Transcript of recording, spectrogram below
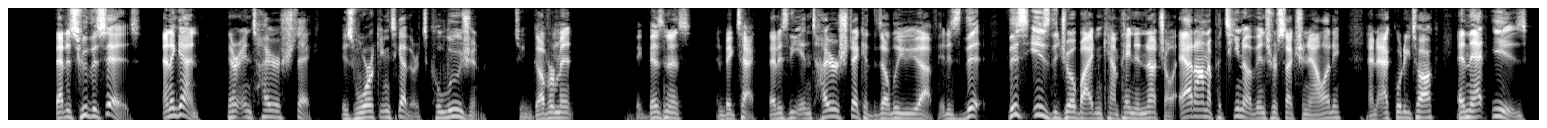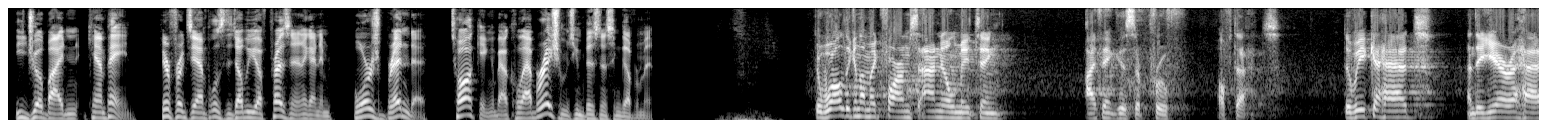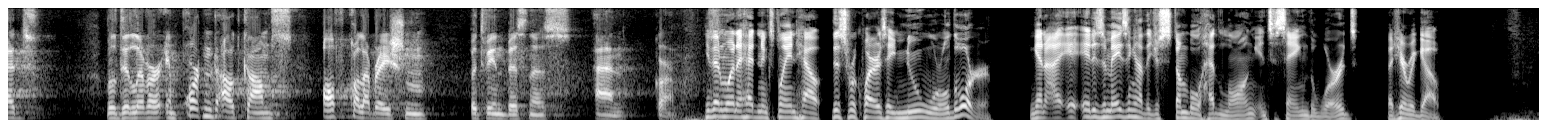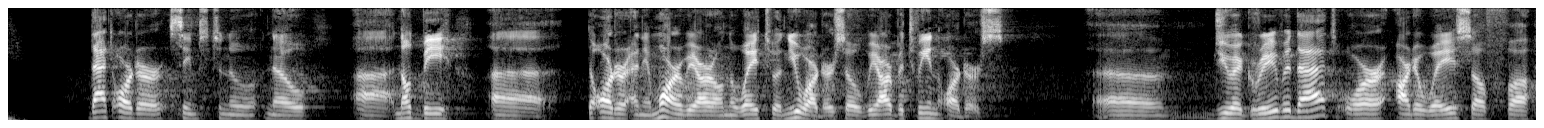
That is who this is. And again, their entire shtick is working together. It's collusion between government and big business and big tech. That is the entire shtick at the WEF. It is the, this is the Joe Biden campaign in a nutshell. Add on a patina of intersectionality and equity talk, and that is the Joe Biden campaign. Here, for example, is the WF president, a guy named Borge Brende, talking about collaboration between business and government. The World Economic Forum's annual meeting, I think, is a proof of that. The week ahead and the year ahead will deliver important outcomes of collaboration between business and government. He then went ahead and explained how this requires a new world order. Again, I, it is amazing how they just stumble headlong into saying the words, but here we go. That order seems to know, know not be uh, the order anymore. We are on the way to a new order, so we are between orders. Uh, do you agree with that, or are there ways of uh,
